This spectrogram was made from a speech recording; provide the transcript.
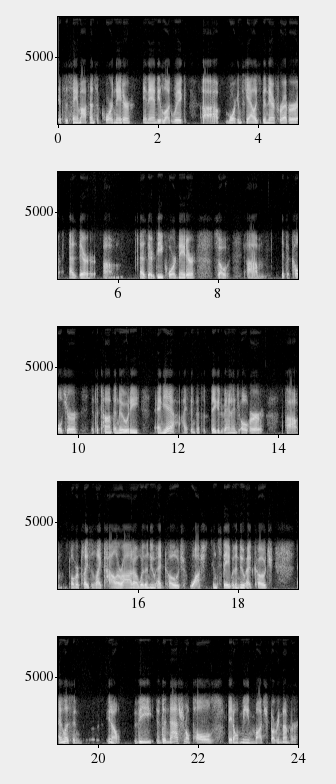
It's the same offensive coordinator in Andy Ludwig. Uh, Morgan Scalley's been there forever as their um, as their D coordinator. So um, it's a culture, it's a continuity, and yeah, I think that's a big advantage over um, over places like Colorado with a new head coach, Washington State with a new head coach. And listen, you know the the national polls they don't mean much, but remember,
